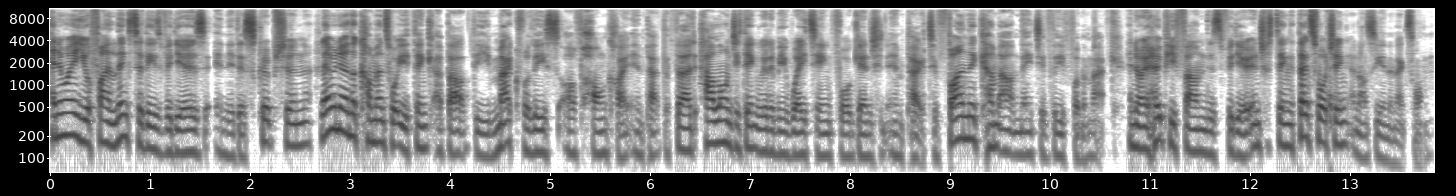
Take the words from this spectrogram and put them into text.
Anyway, you'll links to these videos in the description. Let me know in the comments what you think about the Mac release of Honkai Impact 3. How long do you think we're going to be waiting for Genshin Impact to finally come out natively for the Mac? Anyway, I hope you found this video interesting. Thanks for watching, and I'll see you in the next one.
